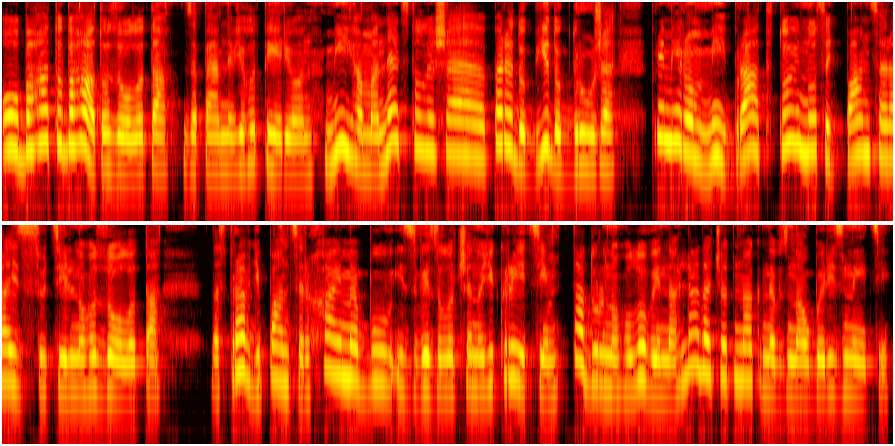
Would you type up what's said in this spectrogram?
О, багато багато золота, запевнив його Тиріон. Мій гаманець то лише передобідок, друже. Приміром, мій брат той носить панцера із суцільного золота. Насправді панцир хайме був із визолоченої криці, та дурноголовий наглядач, однак, не взнав би різниці.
